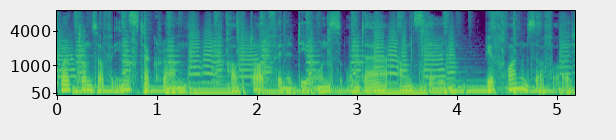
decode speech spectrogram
folgt uns auf Instagram. Auch dort findet ihr uns unter Amtshelden. Wir freuen uns auf euch.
